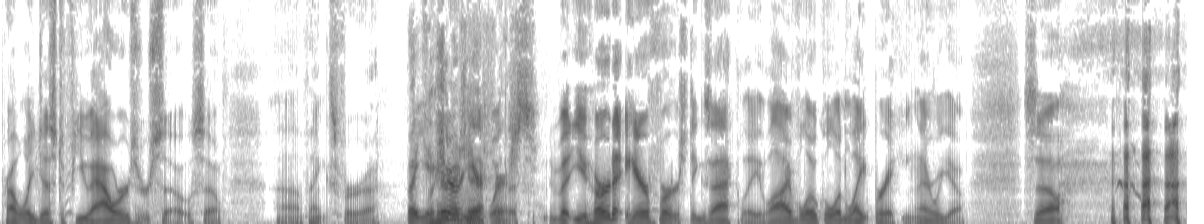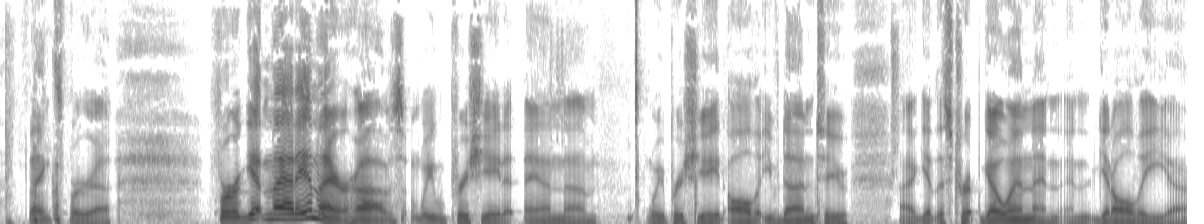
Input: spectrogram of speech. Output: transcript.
probably just a few hours or so. So thanks for. But you heard it here with first. us. But you heard it here first, exactly. Live, local, and late breaking. There we go. So, thanks for uh, for getting that in there. Uh, we appreciate it, and um, we appreciate all that you've done to uh, get this trip going and, and get all the uh,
